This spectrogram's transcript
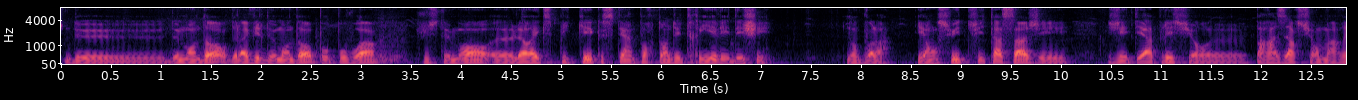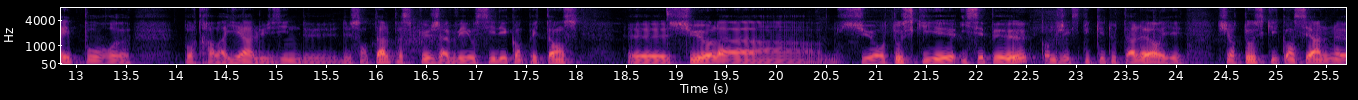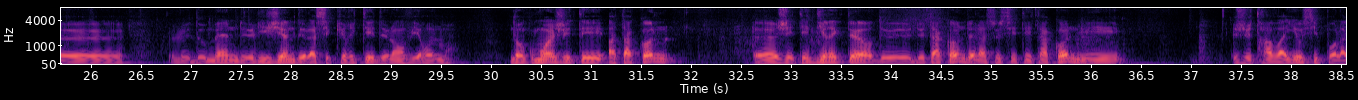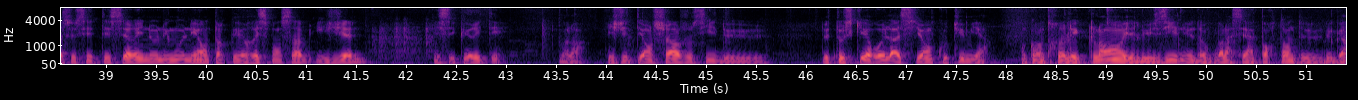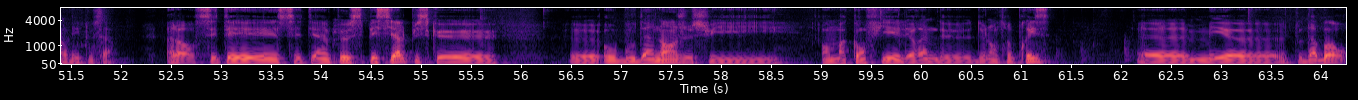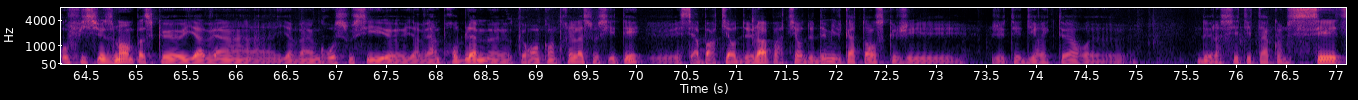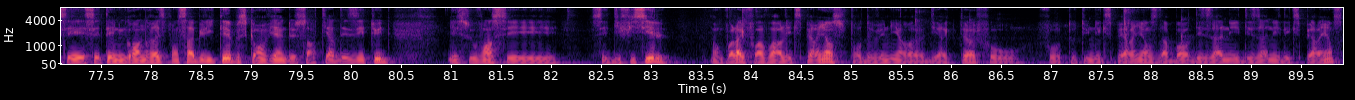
de, de Mandor, de la ville de Mandor, pour pouvoir justement, euh, leur expliquer que c'était important de trier les déchets. Donc voilà. Et ensuite, suite à ça, j'ai été appelé euh, par hasard sur Marais pour, euh, pour travailler à l'usine de, Santal parce que j'avais aussi des compétences sur, la, sur tout ce qui est ICPE, comme j'expliquais tout à l'heure, et sur tout ce qui concerne le domaine de l'hygiène, de la sécurité et de l'environnement. Donc moi, j'étais à Tacon euh, j'étais directeur de, Tacon, de la société Tacon, mais je travaillais aussi pour la société Nengone en tant que responsable hygiène et sécurité. Voilà. Et j'étais en charge aussi de, de tout ce qui est relations coutumières, donc entre les clans et l'usine. Donc voilà, c'est important de, de, garder tout ça. Alors c'était c'était un peu spécial puisque euh, au bout d'un an, je suis, on m'a confié les rênes de, de l'entreprise. Mais tout d'abord, officieusement, parce qu'il y, avait un, gros souci, il y avait un problème que rencontrait la société. Et c'est à partir de là, à partir de 2014, que été directeur de la société Tacon. C'était une grande responsabilité parce qu'on vient de sortir des études et souvent c'est difficile. Donc voilà, il faut avoir l'expérience pour devenir euh, directeur. Il faut, faut toute une expérience d'abord, des années et des années d'expérience.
